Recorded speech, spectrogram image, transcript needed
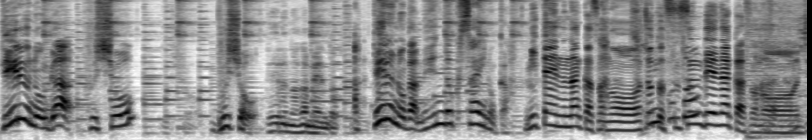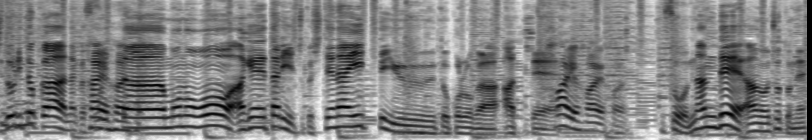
出るのが不詳武将。出るのが面倒くさあ出るのがめんどくさいのか。みたいななんかそのちょっとと？進んでなんかその自撮りとかなんかそういったものを上げたりちょっとしてないっていうところがあって。はいはいはいそうなんであのちょっとね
